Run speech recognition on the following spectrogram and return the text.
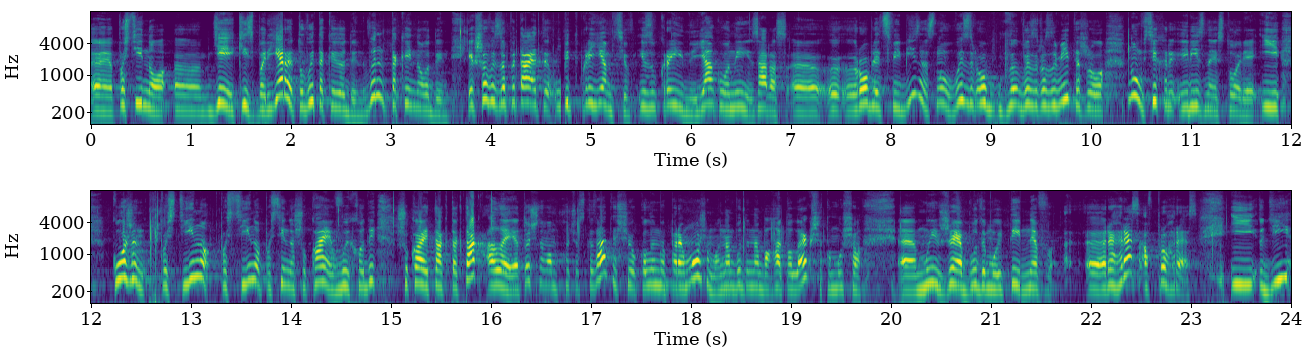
е, постійно е, є якісь бар'єри, то ви такий один. Ви такий не один. Якщо ви запитаєте у підприємців із України, як вони зараз е, е, роблять свій бізнес, ну ви ви зрозумієте, що ну у всіх різна історія, і кожен постійно, постійно, постійно шукає виходи, шукає так, так, так. Але я точно вам хочу сказати, що коли ми переможемо, нам буде набагато легше, тому що е, ми вже будемо йти не в е, регрес, а в прогрес. І тоді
